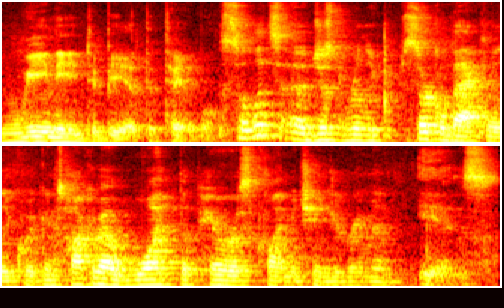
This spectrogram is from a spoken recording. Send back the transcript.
we need to be at the table. So let's uh, just really circle back really quick and talk about what the Paris Climate Change Agreement is.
